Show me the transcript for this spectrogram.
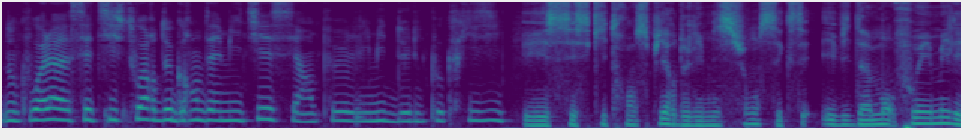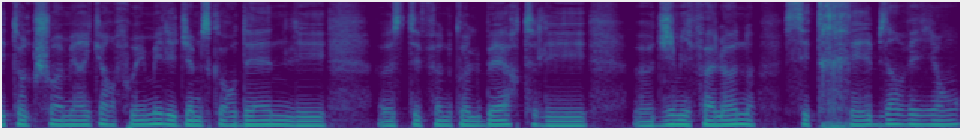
Donc voilà, cette histoire de grande amitié, c'est un peu limite de l'hypocrisie. Et c'est ce qui transpire de l'émission, c'est que c'est évidemment, faut aimer les talk shows américains, faut aimer les James Corden, les euh, Stephen Colbert, les euh, Jimmy Fallon. C'est très bienveillant,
